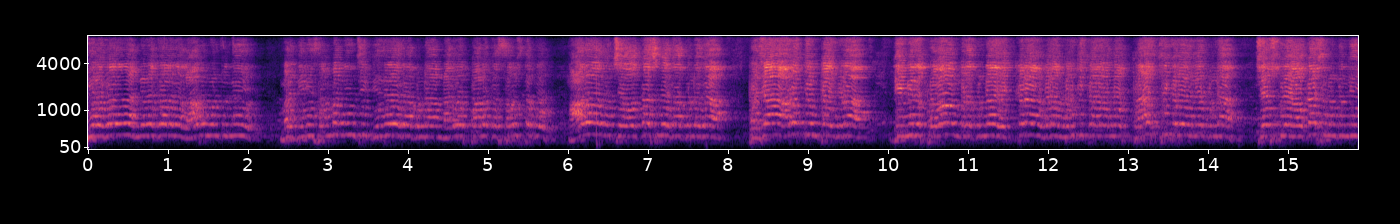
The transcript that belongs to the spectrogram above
ఈ రకాలుగా అన్ని రకాలుగా లాభం ఉంటుంది. మరి దీనికి సంబంధించి డీజిలే కాకుండా నగర పాలక సంస్థకు ఆదాయం వచ్చే అవకాశమే కాకుండా ప్రజా ఆరోగ్యంపై కూడా దీని మీద ప్రభావం పడకుండా ఎక్కడ కూడా మురికి కాలంలో ప్లాస్టిక్ అనేది లేకుండా చేసుకునే అవకాశం ఉంటుంది.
